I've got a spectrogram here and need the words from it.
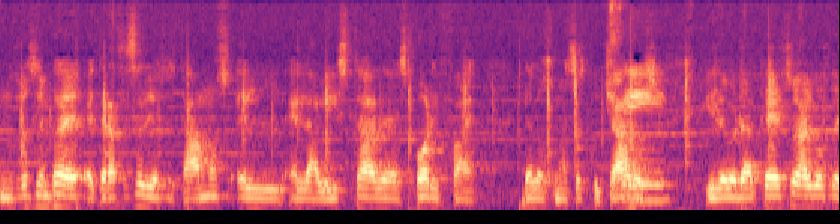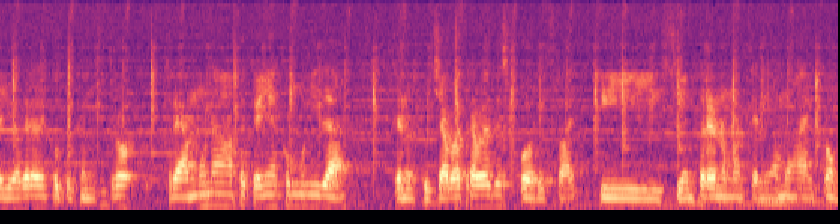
Nosotros siempre, eh, gracias a Dios, estábamos en, la lista de Spotify de los más escuchados. Y de verdad que eso es algo que yo agradezco porque nosotros creamos una pequeña comunidad que nos escuchaba a través de Spotify y siempre nos manteníamos ahí con,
